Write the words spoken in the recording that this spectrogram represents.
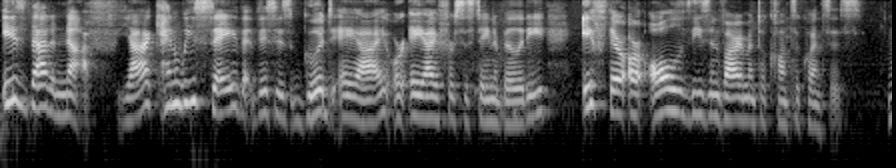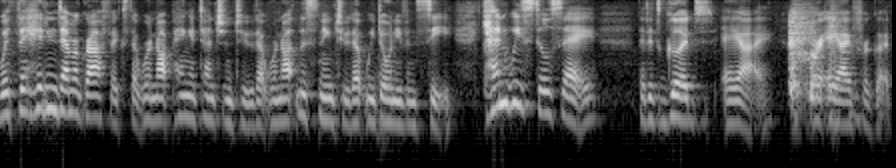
is that enough? Yeah. Can we say that this is good AI or AI for sustainability if there are all of these environmental consequences? With the hidden demographics that we're not paying attention to, that we're not listening to, that we don't even see. Can we still say that it's good AI or AI for good?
